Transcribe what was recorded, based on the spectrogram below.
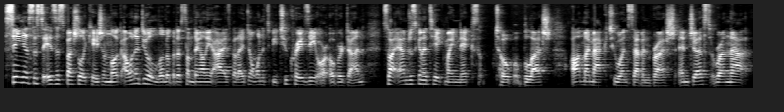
Seeing as this is a special occasion look, I wanna do a little bit of something on the eyes, but I don't want it to be too crazy or overdone. So I am just gonna take my NYX taupe blush on my MAC 217 brush and just run that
